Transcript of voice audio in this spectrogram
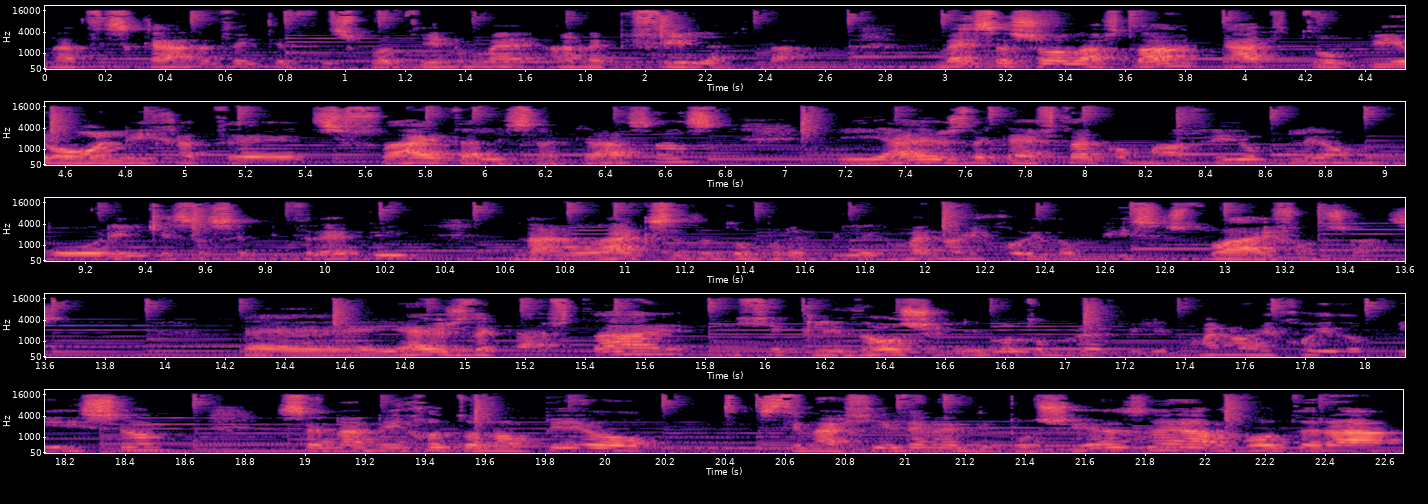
να τις κάνετε και τις προτείνουμε ανεπιφύλακτα. Μέσα σε όλα αυτά, κάτι το οποίο όλοι είχατε έτσι φάει τα λυσακά σας, η iOS 17.2 πλέον μπορεί και σας επιτρέπει να αλλάξετε τον προεπιλεγμένο ήχο ειδοποίησης του iPhone σας. Ε, η iOS 17 είχε κλειδώσει λίγο τον προεπιλεγμένο ήχο ειδοποιήσεων σε έναν ήχο τον οποίο στην αρχή δεν εντυπωσίαζε, αργότερα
